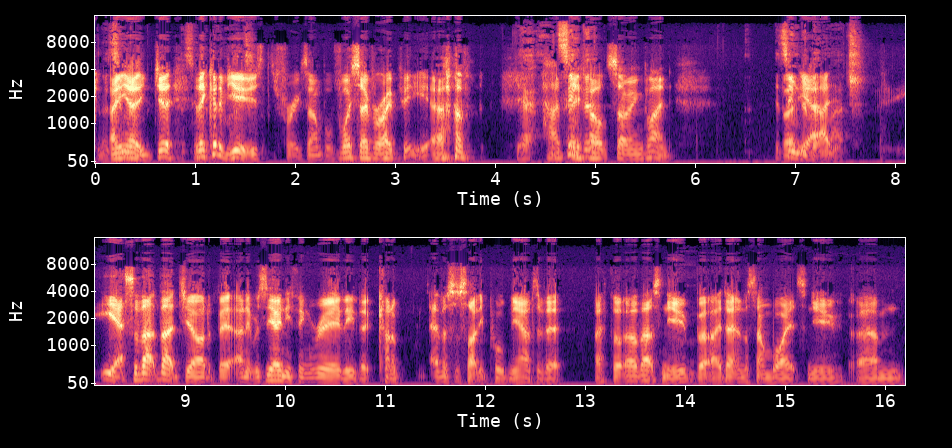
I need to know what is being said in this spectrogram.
It I mean, you know, seemed- ju- it seemed they could a have used, for example, voice over IP um, Yeah, had they seemed a- felt so inclined. It but seemed yeah, a I- bit much. Yeah, so that that jarred a bit, and it was the only thing really that kind of ever so slightly pulled me out of it. I thought, oh, that's new, but I don't understand why it's new. Um,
